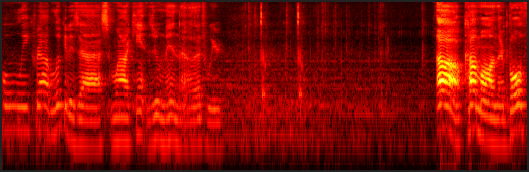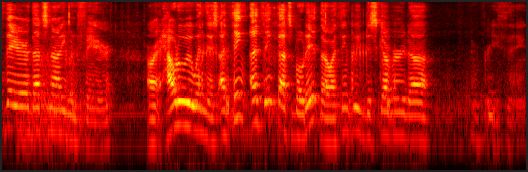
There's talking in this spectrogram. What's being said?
Holy crap! Look at his ass. Well, I can't zoom in though. That's weird. Oh, come on. They're both there. That's not even fair. Alright, how do we win this? I think I think that's about it, though. I think we've discovered, uh, everything.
